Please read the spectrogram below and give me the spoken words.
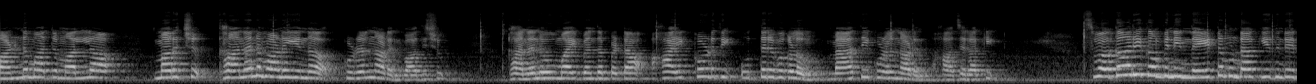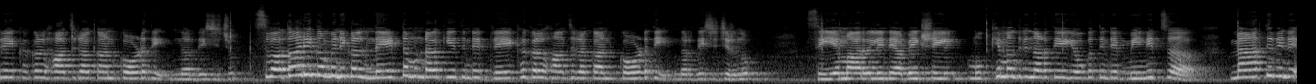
മണ്ണ് മാറ്റമല്ല മറിച്ച് ഖനനമാണ് എന്ന് കുഴൽനാടൻ വാദിച്ചു. ഖനനവുമായി ബന്ധപ്പെട്ട ഹൈക്കോടതി ഉത്തരവുകളും മാത്യു കുഴൽനാടൻ ഹാജരാക്കി. സ്വകാര്യ കമ്പനി നേട്ടമുണ്ടാക്കിയതിന്റെ രേഖകൾ ഹാജരാക്കാൻ കോടതി നിർദ്ദേശിച്ചു. സ്വകാര്യ കമ്പനികൾ നേട്ടമുണ്ടാക്കിയതിന്റെ രേഖകൾ ഹാജരാക്കാൻ കോടതി നിർദ്ദേശിച്ചിരുന്നു. സി എം ആർ എല്ലിന്റെ അപേക്ഷയിൽ മുഖ്യമന്ത്രി നടത്തിയ യോഗത്തിന്റെ മിനിറ്റ്സ് മാത്യുവിന്റെ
